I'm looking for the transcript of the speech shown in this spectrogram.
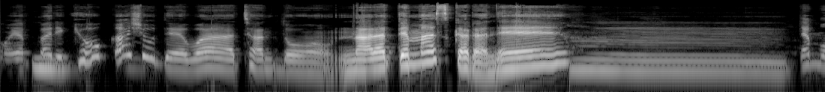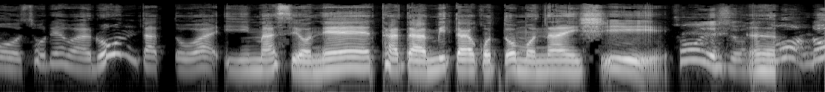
も、やっぱり教科書ではちゃんと習ってますからねう。ーん。でも、それは論だとは言いますよね。ただ見たこともないし。そうですよね。うん論論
